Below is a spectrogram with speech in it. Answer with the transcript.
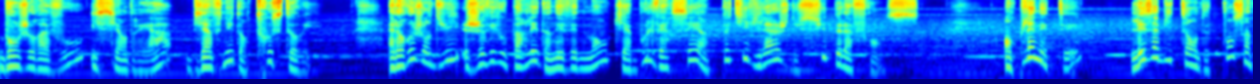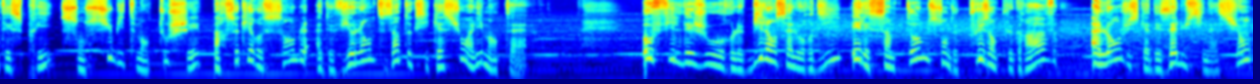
Bonjour à vous, ici Andrea, bienvenue dans True Story. Alors aujourd'hui, je vais vous parler d'un événement qui a bouleversé un petit village du sud de la France. En plein été, les habitants de Pont-Saint-Esprit sont subitement touchés par ce qui ressemble à de violentes intoxications alimentaires. Au fil des jours, le bilan s'alourdit et les symptômes sont de plus en plus graves, allant jusqu'à des hallucinations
